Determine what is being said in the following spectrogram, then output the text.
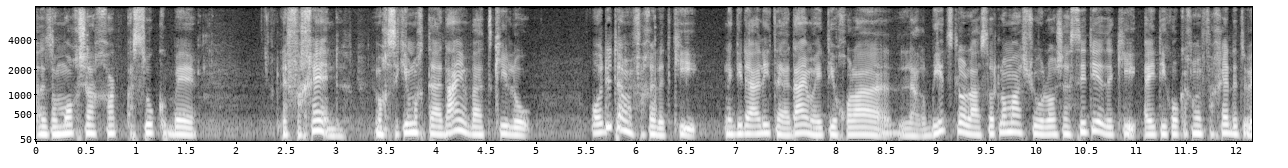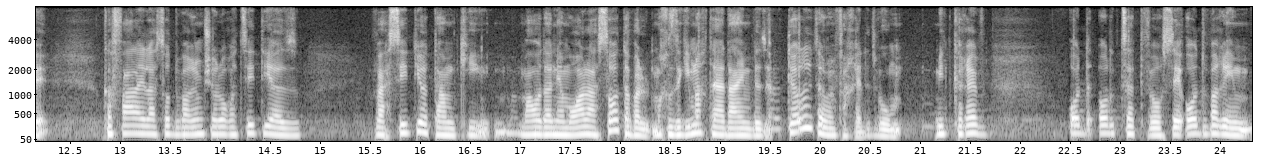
אז המוח שלך עסוק ב... לפחד. מחזיקים לך את הידיים ואת כאילו עוד יותר מפחדת, כי נגיד היה לי את הידיים, הייתי יכולה להרביץ לו, לעשות לו משהו, לא שעשיתי את זה, כי הייתי כל כך מפחדת וכפה עליי לעשות דברים שלא רציתי, אז... ועשיתי אותם, כי מה עוד אני אמורה לעשות, אבל מחזיקים לך את הידיים וזה, עוד יותר מפחדת, והוא מתקרב עוד, עוד קצת ועושה עוד דברים,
